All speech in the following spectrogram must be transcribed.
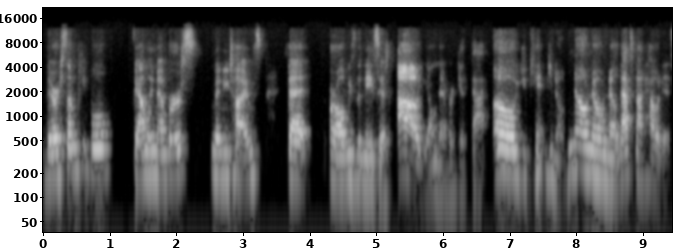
There are some people, family members, many times, that are always the naysayers. Oh, you'll never get that. Oh, you can't, you know, no, no, no, that's not how it is.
